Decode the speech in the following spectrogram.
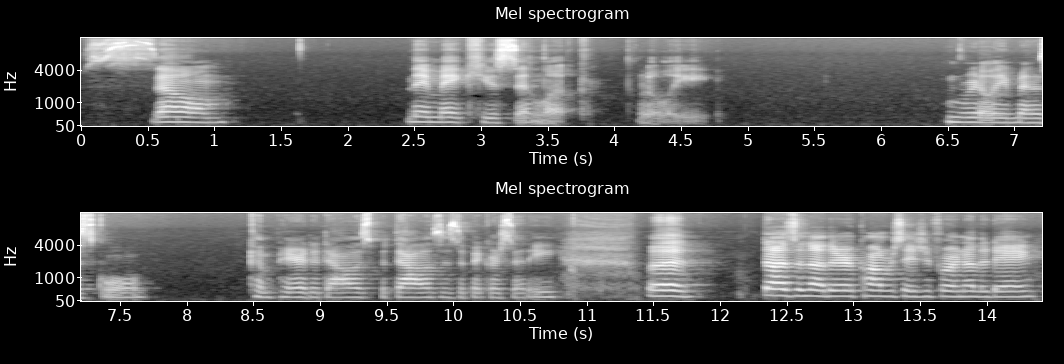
So they make Houston look really, really minuscule compared to Dallas, but Dallas is a bigger city. But that's another conversation for another day.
